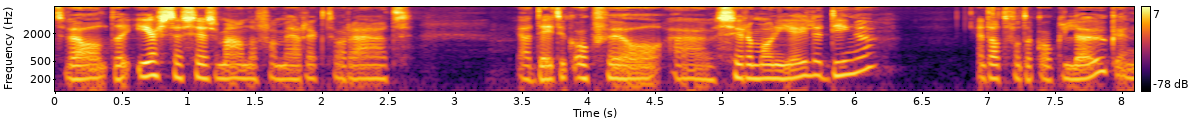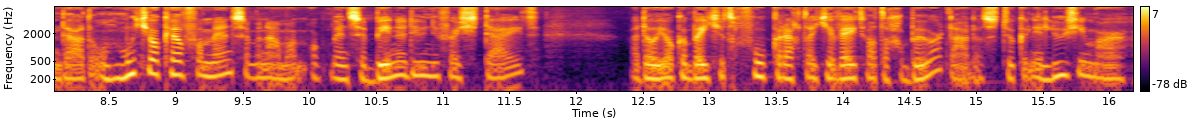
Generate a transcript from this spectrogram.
Terwijl de eerste zes maanden van mijn rectoraat ja, deed ik ook veel uh, ceremoniële dingen. En dat vond ik ook leuk. En daar ontmoet je ook heel veel mensen, met name ook mensen binnen de universiteit. Waardoor je ook een beetje het gevoel krijgt dat je weet wat er gebeurt. Nou, dat is natuurlijk een illusie, maar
